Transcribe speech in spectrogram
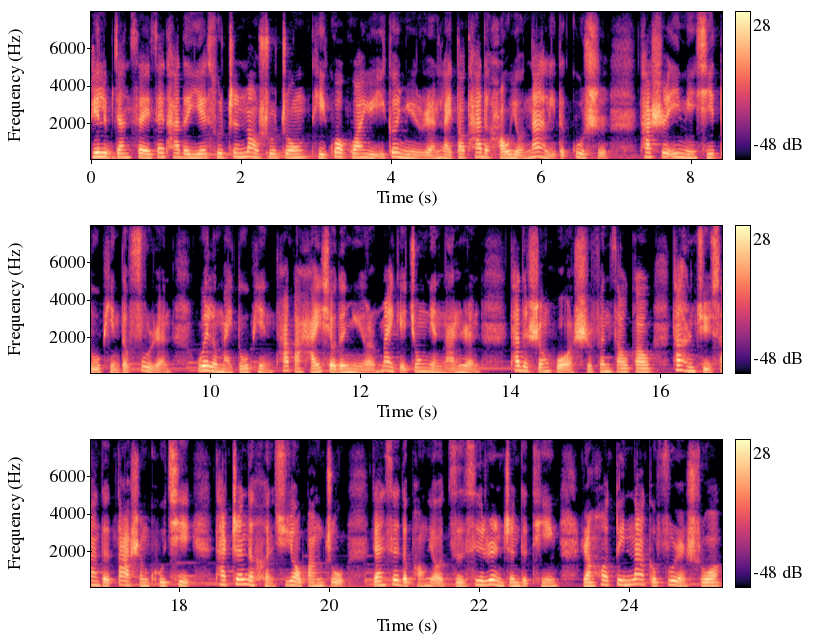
皮利普·詹塞在他的《耶稣真貌》书中提过关于一个女人来到他的好友那里的故事。她是一名吸毒品的妇人，为了买毒品，她把还小的女儿卖给中年男人。她的生活十分糟糕，她很沮丧地大声哭泣。她真的很需要帮助。詹塞的朋友仔细认真地听，然后对那个妇人说：“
